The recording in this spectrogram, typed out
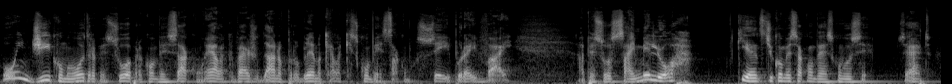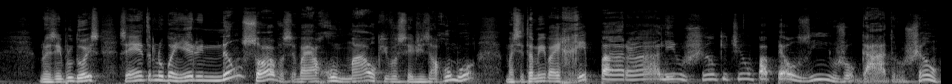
ou indica uma outra pessoa para conversar com ela que vai ajudar no problema que ela quis conversar com você e por aí vai. A pessoa sai melhor que antes de começar a conversa com você, certo? No exemplo 2, você entra no banheiro e não só você vai arrumar o que você desarrumou, mas você também vai reparar ali no chão que tinha um papelzinho jogado no chão,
